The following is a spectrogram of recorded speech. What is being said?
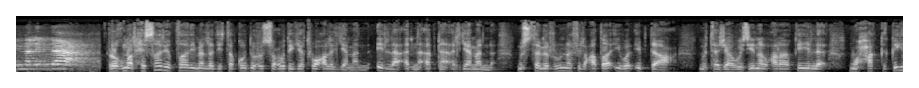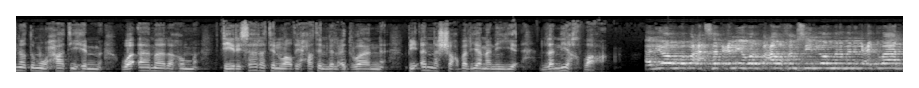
إن الإبداع رغم الحصار الظالم الذي تقوده السعودية على اليمن إلا أن أبناء اليمن مستمرون في العطاء والإبداع متجاوزين العراقيل محققين طموحاتهم وآمالهم في رسالة واضحة للعدوان بأن الشعب اليمني لن يخضع. اليوم وبعد 754 يوم من العدوان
